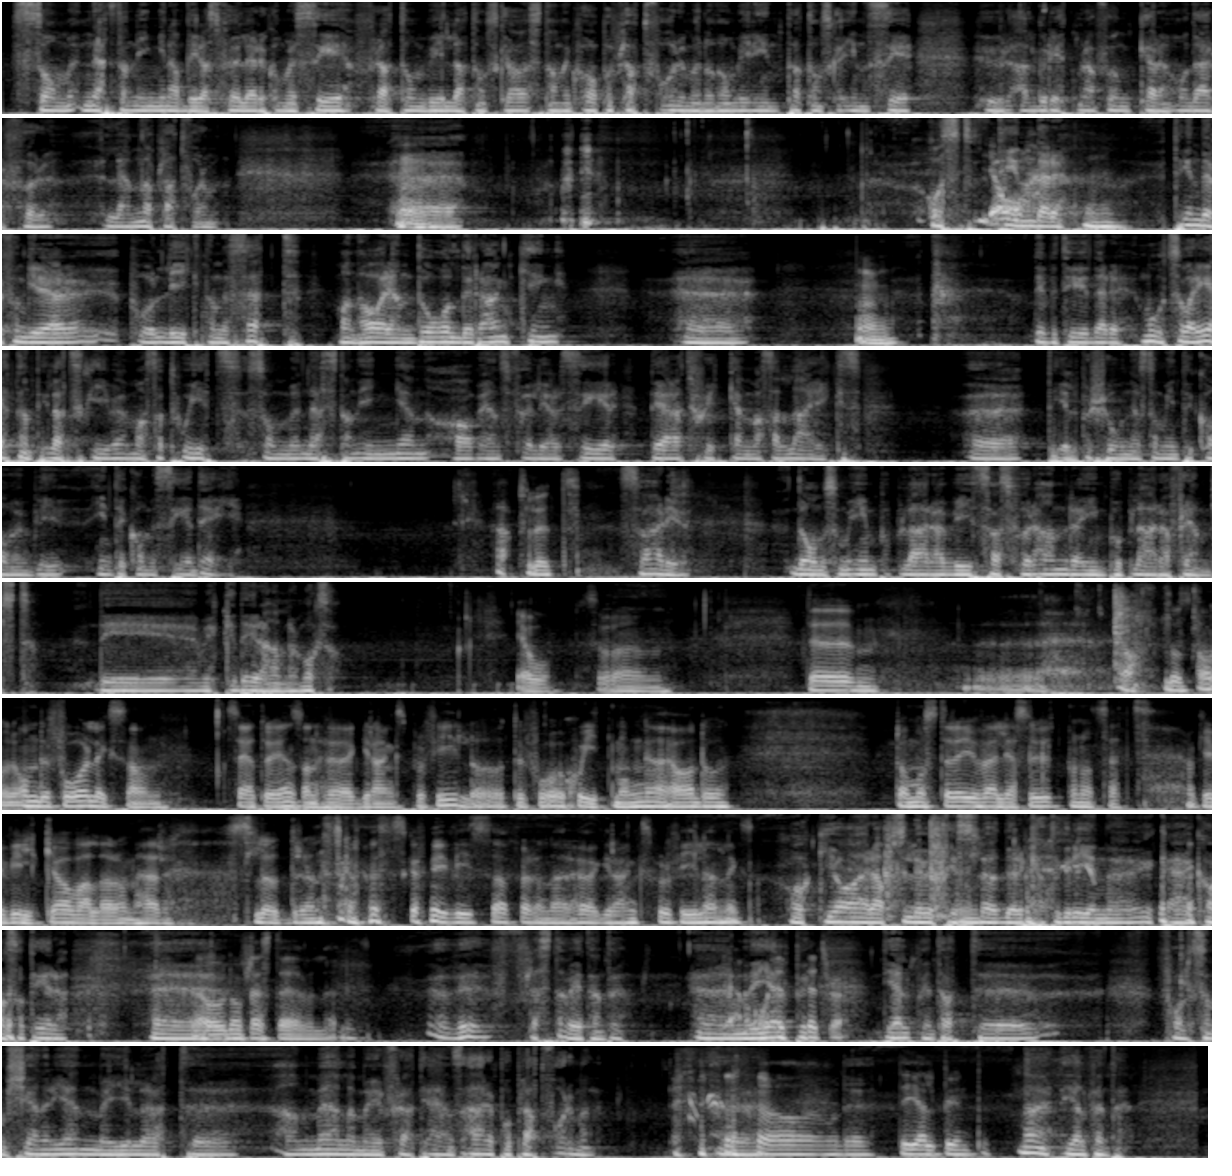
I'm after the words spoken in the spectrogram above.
som nästan ingen av deras följare kommer att se för att de vill att de ska stanna kvar på plattformen och de vill inte att de ska inse hur algoritmerna funkar och därför lämna plattformen. Mm. Eh, och Tinder, mm. Tinder fungerar på liknande sätt. Man har en dold ranking. Eh, mm. Det betyder motsvarigheten till att skriva en massa tweets som nästan ingen av ens följare ser. Det är att skicka en massa likes eh, till personer som inte kommer, bli, inte kommer se dig. Absolut. Så är det ju. De som är impopulära visas för andra impopulära främst. Det är mycket det det handlar om också. Jo, så um, det Eh, ja, om du får liksom, säg att du är en sån högrangsprofil och att du får skitmånga, ja då Då måste det ju väljas ut på något sätt. Okej, vilka av alla de här sluddren ska, ska vi visa för den här högranksprofilen? Liksom? Och jag är absolut i slödderkategorin eh, kan jag konstatera. Eh, Ja, och de flesta är väl där. Liksom. De flesta vet jag inte. Eh, Ja, men det hjälper, det det hjälper inte att eh, folk som känner igen mig gillar att eh, anmäla mig för att jag ens är på plattformen. Eh, Ja, och det, det hjälper ju inte. nej, det hjälper inte.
